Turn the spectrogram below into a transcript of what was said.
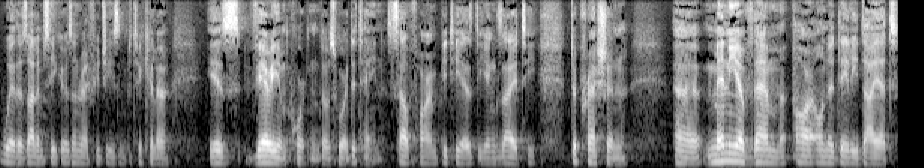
with asylum seekers and refugees in particular is very important, those who are detained. Self harm, PTSD, anxiety, depression. Uh, many of them are on a daily diet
